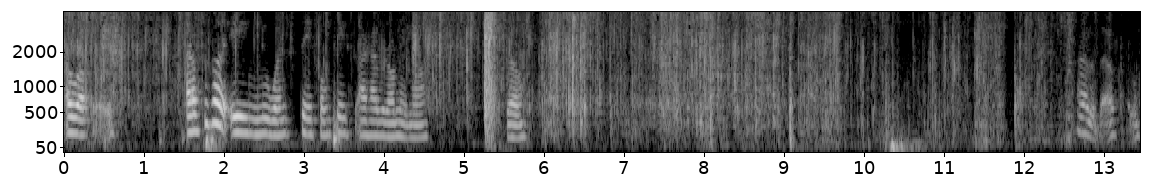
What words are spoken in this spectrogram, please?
I love it. I also got a new Wednesday phone case. I have it on right now. So. I have a bag, so.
